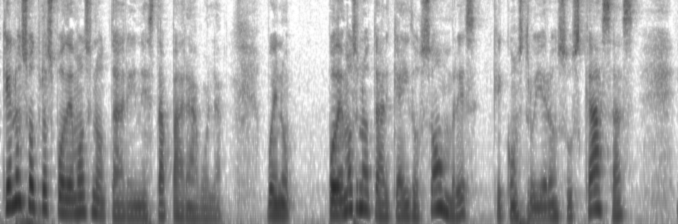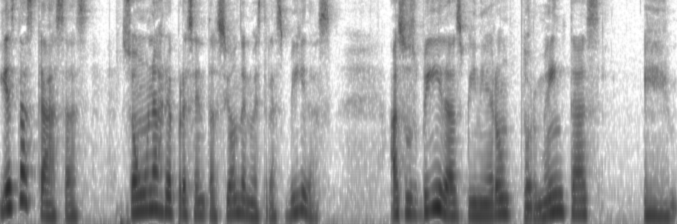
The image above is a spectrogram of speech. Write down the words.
¿qué nosotros podemos notar en esta parábola? Bueno, podemos notar que hay dos hombres que construyeron sus casas y estas casas son una representación de nuestras vidas. A sus vidas vinieron tormentas, eh,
